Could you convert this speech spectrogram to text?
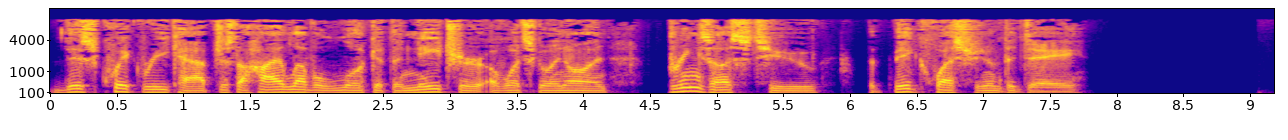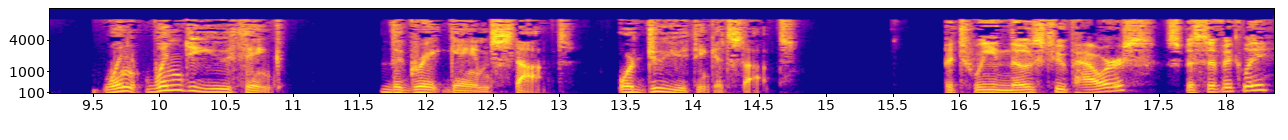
this quick recap, just a high level look at the nature of what's going on brings us to the big question of the day. When, when do you think the great game stopped? Or do you think it stopped? Between those two powers specifically?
